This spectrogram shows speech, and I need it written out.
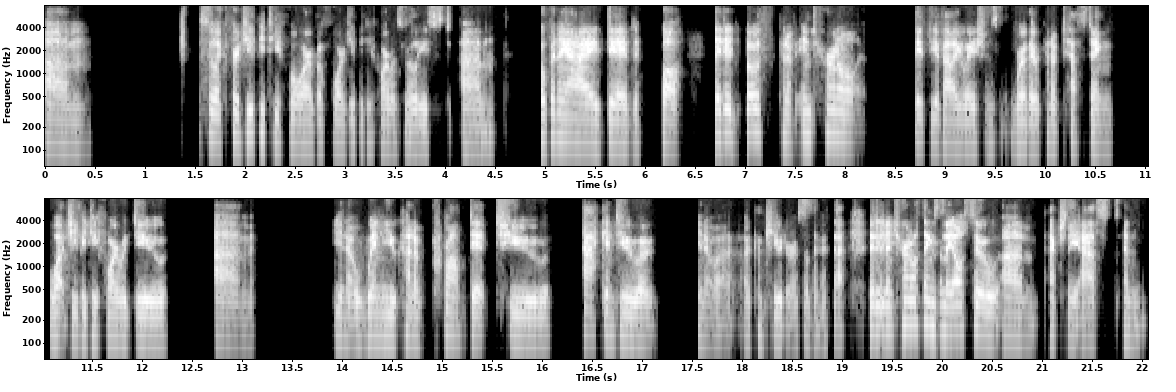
um, so like for GPT-4, before GPT-4 was released, um, OpenAI did well. They did both kind of internal safety evaluations where they're kind of testing what GPT-4 would do. Um, you know, when you kind of prompt it to hack into a you know a, a, computer or something like that. They did internal things, and they also um, actually asked an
